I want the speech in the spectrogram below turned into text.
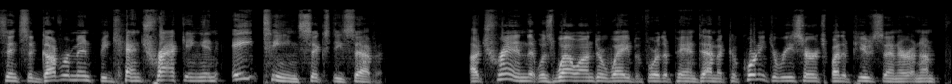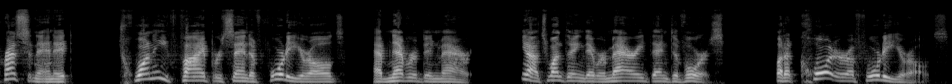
since the government began tracking in 1867, a trend that was well underway before the pandemic. According to research by the Pew Center, an unprecedented 25% of 40 year olds have never been married. You know, it's one thing they were married, then divorced, but a quarter of 40 year olds,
